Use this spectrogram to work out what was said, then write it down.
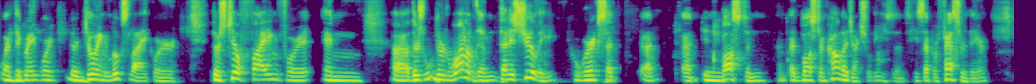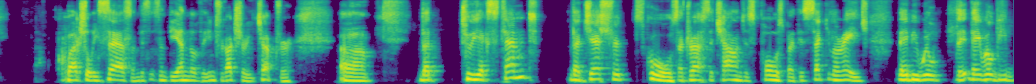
what the great work they're doing looks like or they're still fighting for it. And uh, there's there's one of them Dennis Shirley who works at at, at, in Boston, at Boston College, actually. He's a, he's a professor there who actually says, and this isn't the end of the introductory chapter, uh, that to the extent that Jesuit schools address the challenges posed by this secular age, they, be, will, they, they will be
